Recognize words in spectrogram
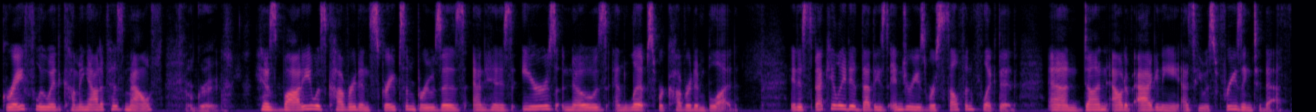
gray fluid coming out of his mouth. oh great. His body was covered in scrapes and bruises, and his ears, nose, and lips were covered in blood. It is speculated that these injuries were self inflicted and done out of agony as he was freezing to death.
